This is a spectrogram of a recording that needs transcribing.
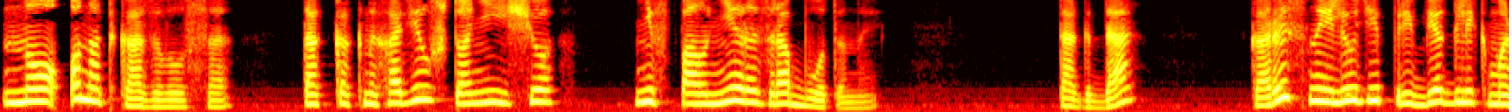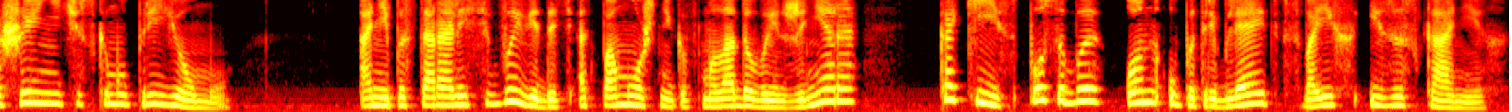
Но он отказывался, так как находил, что они еще не вполне разработаны. Тогда корыстные люди прибегли к мошенническому приему. Они постарались выведать от помощников молодого инженера, какие способы он употребляет в своих изысканиях.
